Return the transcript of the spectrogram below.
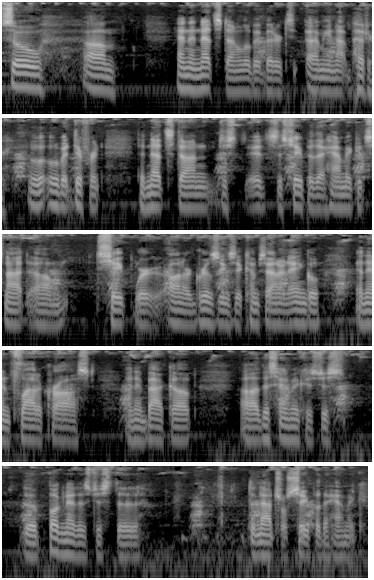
so um, and the net's done a little bit better I mean not better a little bit different the net's done just it's the shape of the hammock it's not um, shape where on our grizzlies it comes down at an angle and then flat across and then back up. Uh, this hammock is just the bug net is just the the natural shape of the hammock.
